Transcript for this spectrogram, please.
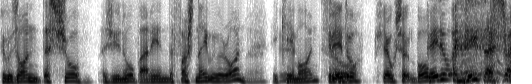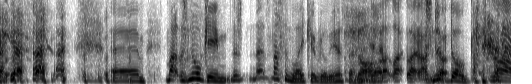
who was on this show, as you know, Barry, and the first night we were on, he came on. so- Grado, Shell Suit Bob. Grado, indeed, that's right. um, Mark, there's no game. There's, there's nothing like it, really, is there? No, Yeah. like, like, I'm Snoop Dogg. no, I,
